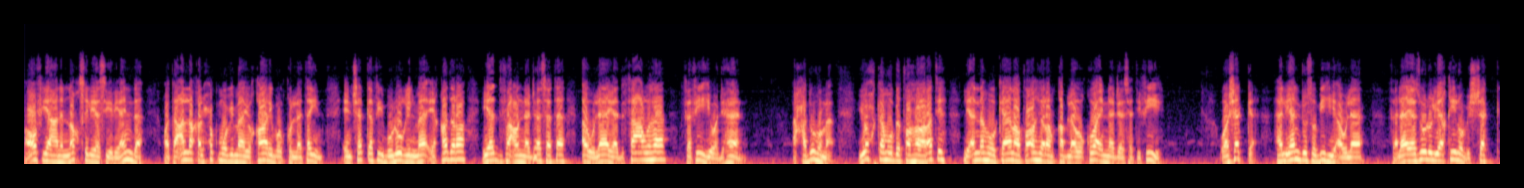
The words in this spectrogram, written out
عفي عن النقص اليسير عنده وتعلق الحكم بما يقارب القلتين. إن شك في بلوغ الماء قدر يدفع النجاسة أو لا يدفعها ففيه وجهان. أحدهما يحكم بطهارته لأنه كان طاهرا قبل وقوع النجاسة فيه. وشك هل ينجس به أو لا فلا يزول اليقين بالشك.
